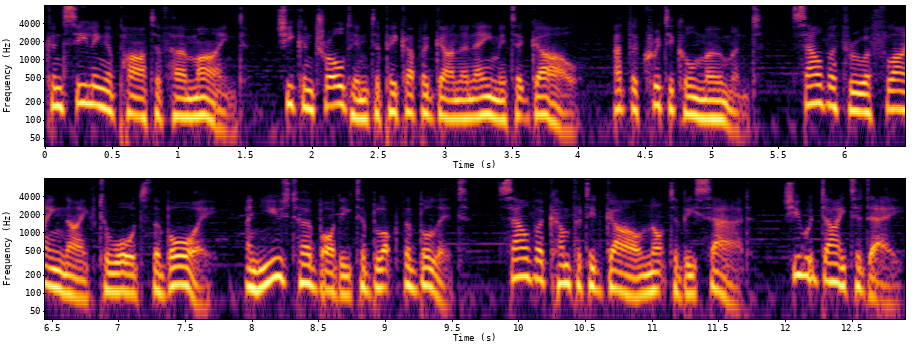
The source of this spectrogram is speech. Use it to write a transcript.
concealing a part of her mind. She controlled him to pick up a gun and aim it at Gaal. At the critical moment, Salva threw a flying knife towards the boy, and used her body to block the bullet. Salva comforted Gaal not to be sad. She would die today,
